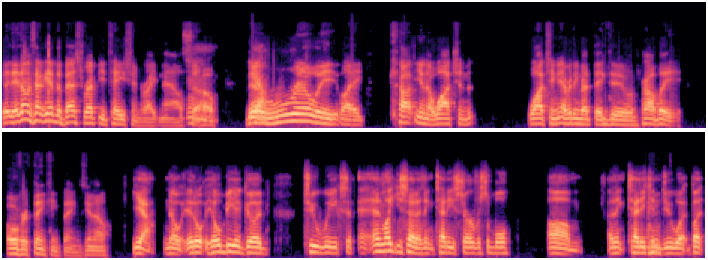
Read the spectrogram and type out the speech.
they, they don't exactly have the best reputation right now. So Mhm. they're Yeah. really like cut, you know, watching watching everything that they do and probably overthinking things. You know. yeah. No, it'll he'll be a good two weeks, and and like you said, I think Teddy's serviceable. Um, I think Teddy can Mhm. do what, but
